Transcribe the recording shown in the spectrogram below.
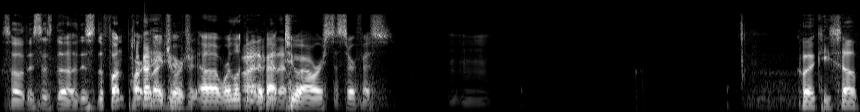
So this is the this is the fun part, Okay, right. George, uh, we're looking Right, at about two hours to surface. Mm-mm. Quirky sub.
